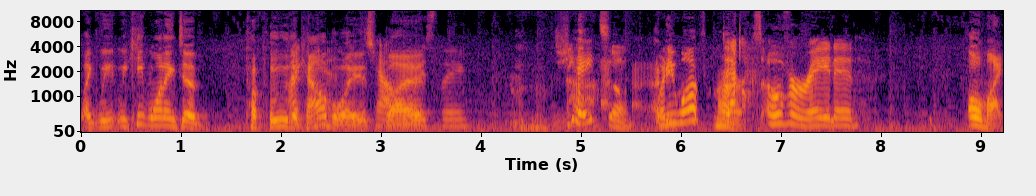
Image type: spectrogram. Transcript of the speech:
Like we, we keep wanting to poo-poo the I can't do Cowboys, the Cowboys thing. She hates them. I what do you want from her? Dak's overrated. oh my!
